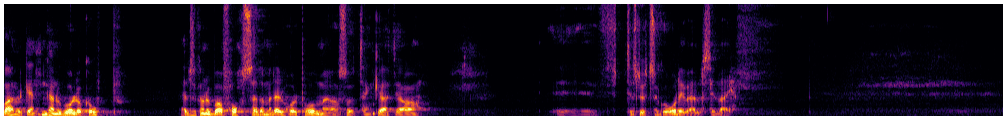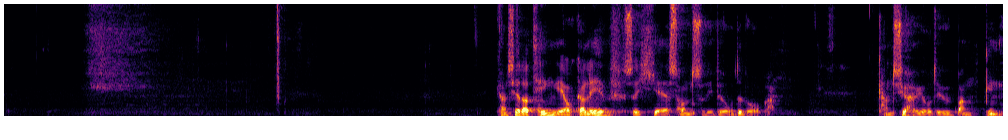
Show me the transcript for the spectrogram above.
valg. Enten kan du gå og lukke opp, eller så kan du bare fortsette med det du holder på med, og så tenker jeg at ja eh, Til slutt så går de vel sin vei. Kanskje er det ting i vårt liv som ikke er sånn som de burde vært. Kanskje hører du banking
